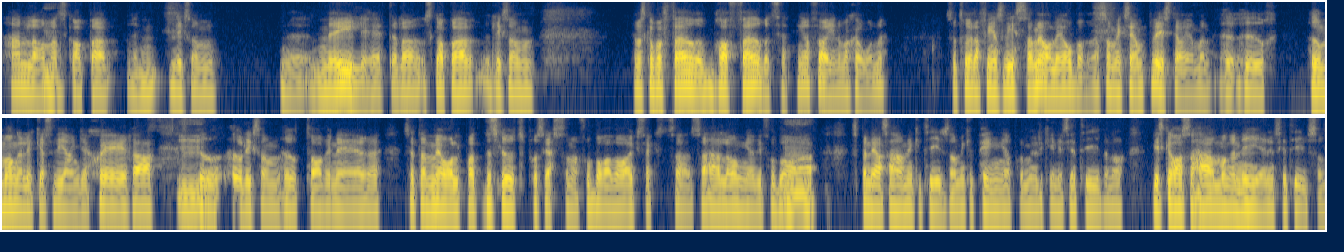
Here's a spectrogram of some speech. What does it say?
handlar om mm. att skapa liksom, möjlighet eller skapa, liksom, eller skapa för, bra förutsättningar för innovation så tror jag det finns vissa mål att jobba med. Som exempelvis då, ja, men hur, hur många lyckas vi engagera? Mm. Hur, hur, liksom, hur tar vi ner, sätta mål på att beslutsprocesserna får bara vara exakt så, så här långa. Vi får bara mm. spendera så här mycket tid, så här mycket pengar på de olika initiativen. Och vi ska ha så här många nya initiativ som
